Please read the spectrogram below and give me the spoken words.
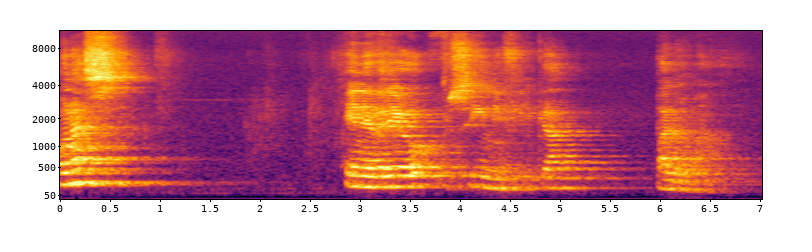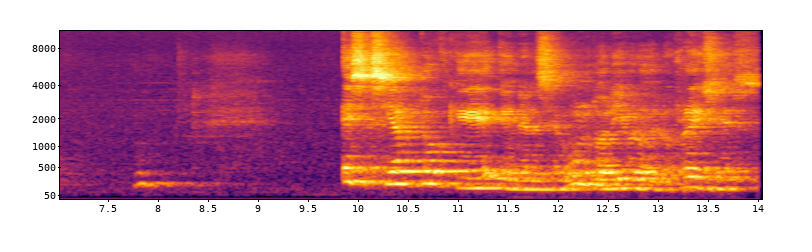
Jonás en hebreo significa paloma. Es cierto que en el segundo libro de los reyes,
